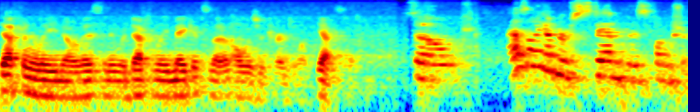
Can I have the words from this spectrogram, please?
definitely know this, and it would definitely make it so that it always returns 1. Yes? So, as I understand this function,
